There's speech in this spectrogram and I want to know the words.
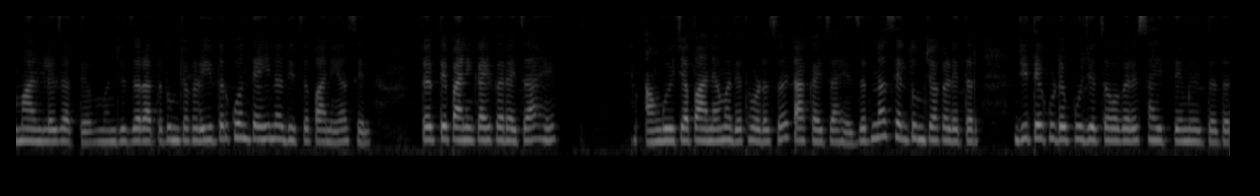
मानलं जातं. म्हणजे जर आता तुमच्याकडे इतर कोणत्याही नदीचं पाणी असेल तर ते पाणी काय करायचं आहे? आंघोळीच्या पाण्यामध्ये थोडंसं टाकायचं आहे. जर नसेल तुमच्याकडे तर जिथे कुठे पूजेचं वगैरे साहित्य मिळतं तर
